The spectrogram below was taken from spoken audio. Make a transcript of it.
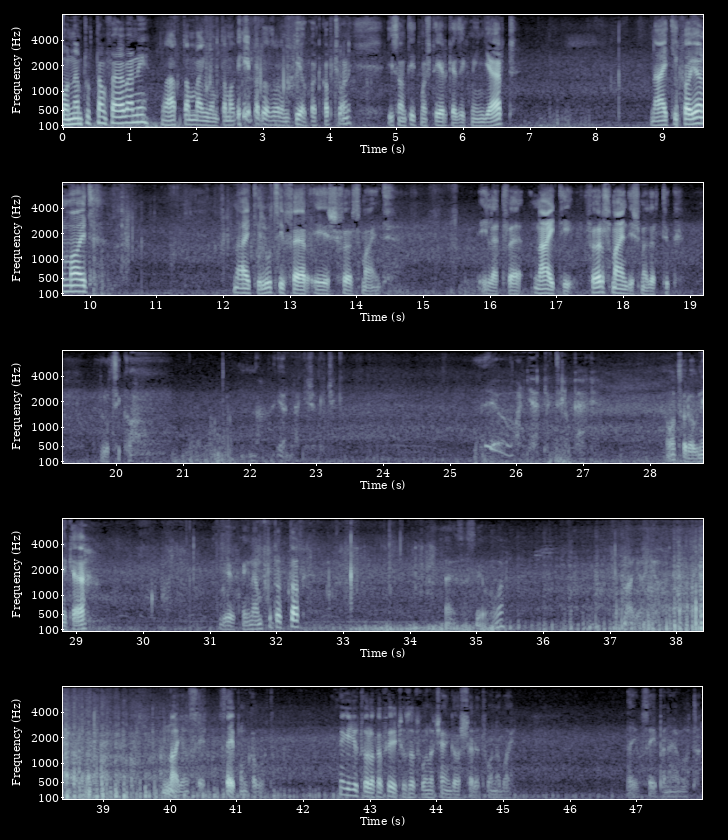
pont nem tudtam felvenni. Láttam, megnyomtam a gépet, az valami ki akart kapcsolni. Viszont itt most érkezik mindjárt. Nightika jön majd. Nighty Lucifer és First Mind. Illetve Nighty First Mind és mögöttük Lucika. Na, jönnek is a kicsik. Jó, van, gyertek, cilukák. Mocorogni kell. Ők még nem futottak. Ez az jó van. Nagyon jó. Nagyon szép. Szép munka volt. Még így utólag a főcsúszott volna csenge, az se lett volna baj. De jó, szépen el voltak.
